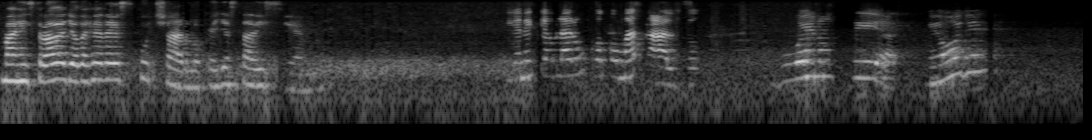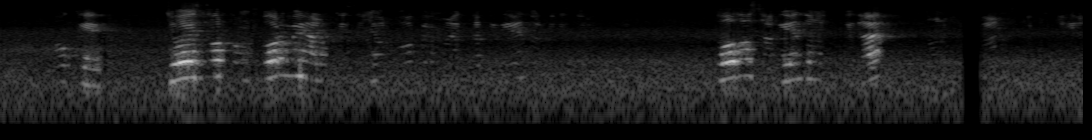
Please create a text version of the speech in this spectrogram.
Magistrada, yo dejé de escuchar lo que ella está diciendo. Tiene que hablar un poco más alto. Buenos días. ¿Me oyen? Yo estoy conforme a lo que el señor Hopperman está pidiendo, el Ministerio Público. Todos sabiéndonos cuidar, no nos vamos a contagiar de COVID.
